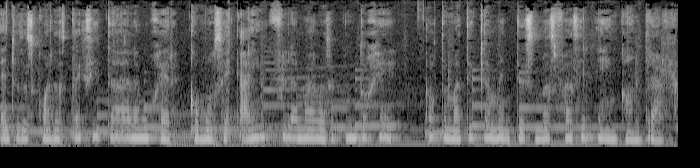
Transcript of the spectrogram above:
Entonces cuando está excitada la mujer, como se ha inflamado ese punto G, automáticamente es más fácil encontrarlo.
